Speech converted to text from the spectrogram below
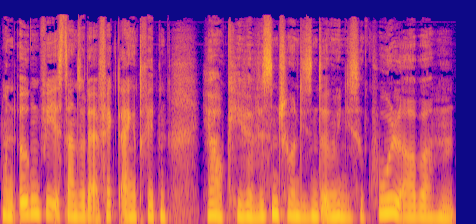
Und irgendwie ist dann so der Effekt eingetreten, ja, okay, wir wissen schon, die sind irgendwie nicht so cool, aber hm.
